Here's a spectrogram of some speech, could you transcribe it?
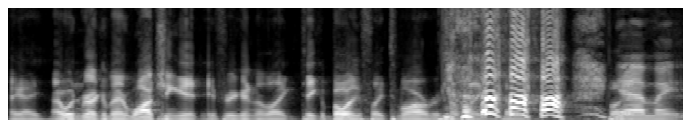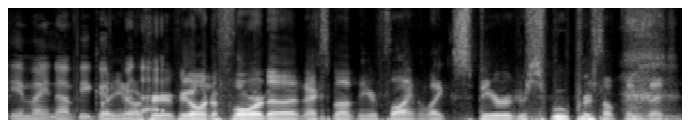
I I wouldn't recommend watching it if you're gonna like take a Boeing flight tomorrow or something. But- yeah, it might it might not be good But you know, if you're, if you're going to Florida next month and you're flying like Spirit or Swoop or something, then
